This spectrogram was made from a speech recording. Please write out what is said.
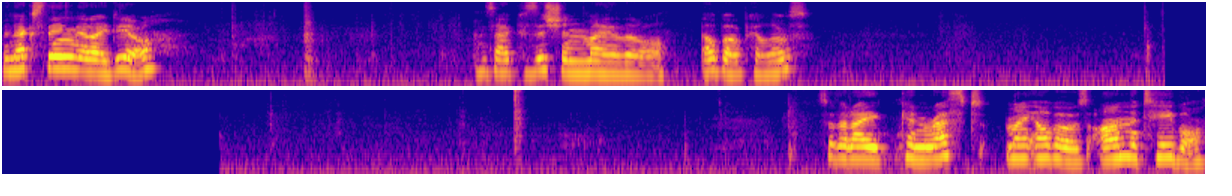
The next thing that I do is I position my little elbow pillows so that I can rest my elbows on the table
